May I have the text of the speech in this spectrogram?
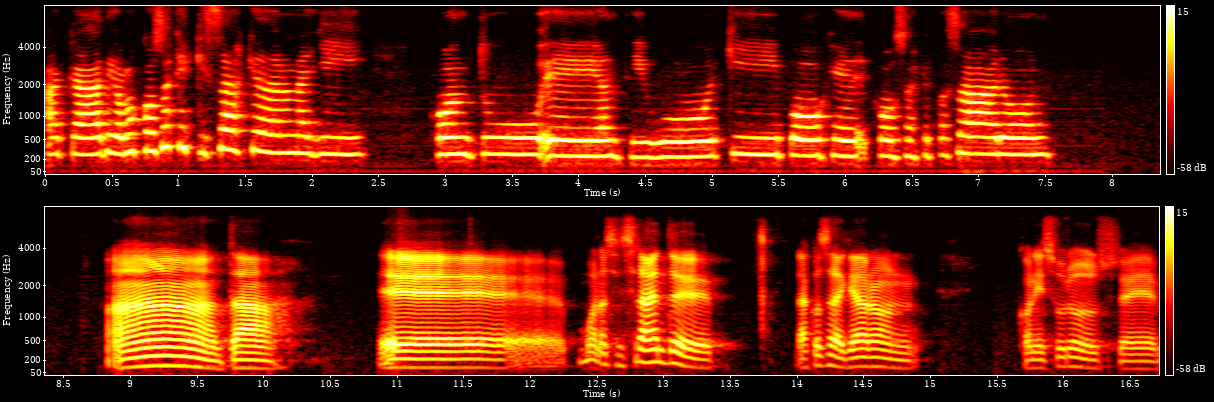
acá, digamos, cosas que quizás quedaron allí con tu antiguo equipo, que- cosas que pasaron. Ah, está. Eh, bueno, sinceramente, las cosas que quedaron con Isurus, eh,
